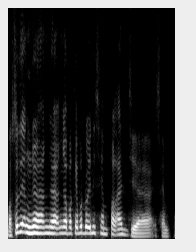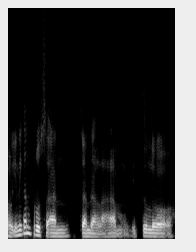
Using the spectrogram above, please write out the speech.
Maksudnya enggak enggak enggak pakai berdua ini sampel aja, sampel. Ini kan perusahaan Candalam gitu loh.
